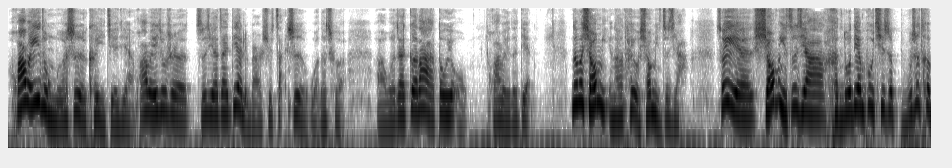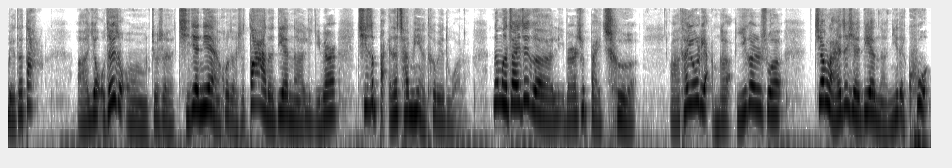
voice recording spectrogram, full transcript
华为一种模式可以借鉴，华为就是直接在店里边去展示我的车啊，我在各大都有华为的店。那么小米呢，它有小米之家。所以小米之家很多店铺其实不是特别的大，啊，有这种就是旗舰店或者是大的店呢，里边其实摆的产品也特别多了。那么在这个里边去摆车，啊，它有两个，一个是说将来这些店呢你得扩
